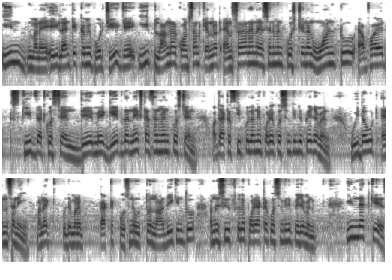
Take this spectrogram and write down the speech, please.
ইন মানে এই লাইনটা একটু আমি পড়ছি যে if learner concern can not answer an assignment question and want to avoid skip that question they may get the next assignment question অর্থাৎ একটা স্কিপ করলে আপনি পরের কোশ্চেন কিন্তু পেয়ে যাবেন উইদাউট অ্যান্সারিং মানে মানে একটা প্রশ্নের উত্তর না দিয়ে কিন্তু আপনি স্কিপ করলে পরে একটা কোশ্চেন কিন্তু পেয়ে যাবেন। In that case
